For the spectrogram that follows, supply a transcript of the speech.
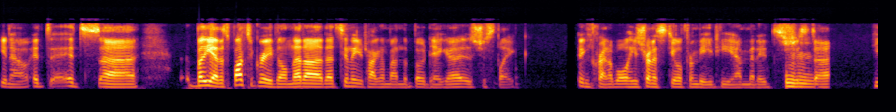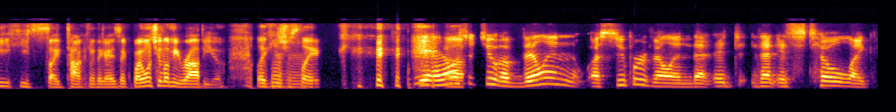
You know, it's it's uh, but yeah, the spot's a great villain. That uh that scene that you're talking about in the bodega is just like incredible. He's trying to steal from the ATM, and it's just uh. He, he's like talking to the guy. He's like, "Why won't you let me rob you?" Like he's just Mhm. like, yeah and uh, also too a villain a super villain that it that is still like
